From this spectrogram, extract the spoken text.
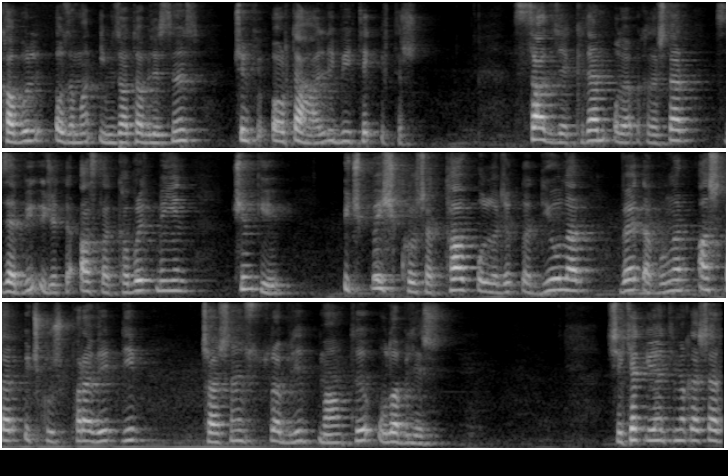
kabul o zaman imza atabilirsiniz. Çünkü orta halli bir tekliftir. Sadece kıdem olarak arkadaşlar size bir ücretle asla kabul etmeyin. Çünkü 3-5 kuruşa tav olacaklar diyorlar ve da bunlar asla 3 kuruş para verip deyip çalışanı susturabilip mantığı olabilir. Şirket yönetimi arkadaşlar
